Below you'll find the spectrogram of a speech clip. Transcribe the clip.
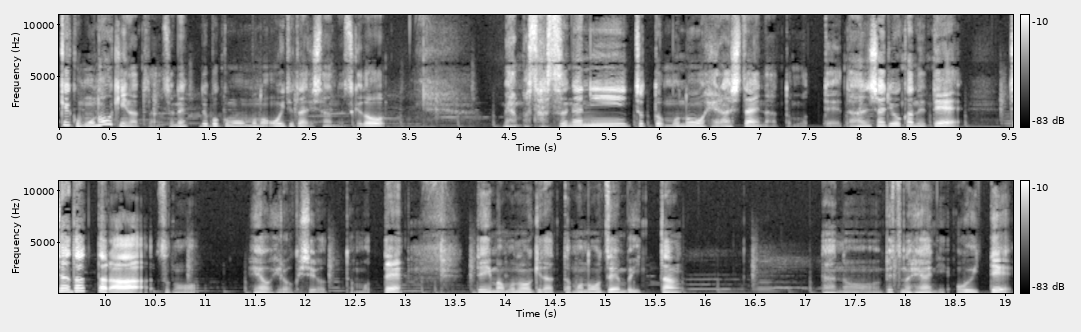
結構物置になってたんですよね。で僕も物を置いてたりしたんですけどやっぱさすがにちょっと物を減らしたいなと思って断捨離を兼ねてじゃあだったらその部屋を広くしようって思ってで今物置だったものを全部一旦あの別の部屋に置いて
